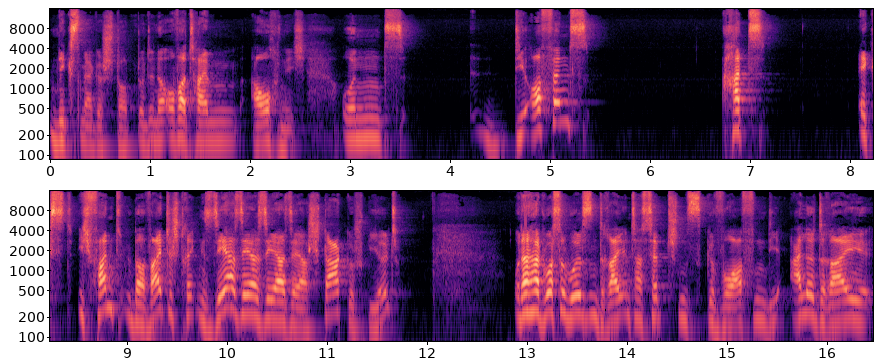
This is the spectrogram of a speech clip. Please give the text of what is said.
nichts mehr gestoppt und in der Overtime auch nicht. Und die Offense hat, ich fand, über weite Strecken sehr, sehr, sehr, sehr stark gespielt. Und dann hat Russell Wilson drei Interceptions geworfen, die alle drei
